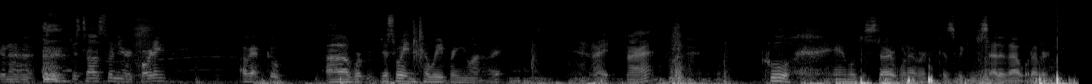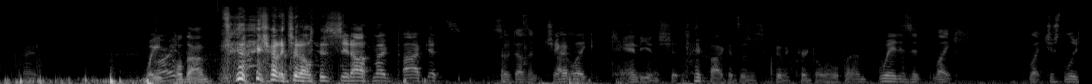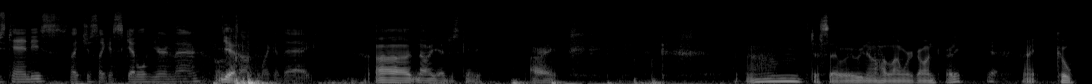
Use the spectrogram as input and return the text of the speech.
gonna just tell us when you're recording. Okay, cool. Uh, we're just wait until we bring you on. All right. All right. All right. Cool. And we'll just start whenever, because we can just edit out whatever. All right. Wait, All right. hold on. I gotta get all this shit out of my pockets. So it doesn't change I have like candy and shit in my pockets. It's just gonna crinkle the whole time. Wait, is it like, like just loose candies, like just like a skittle here and there? Or are Yeah. talking like a bag. Uh, no, yeah, just candy. All right. Um, just that way we know how long we're going. Ready? Yeah. All right. Cool.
